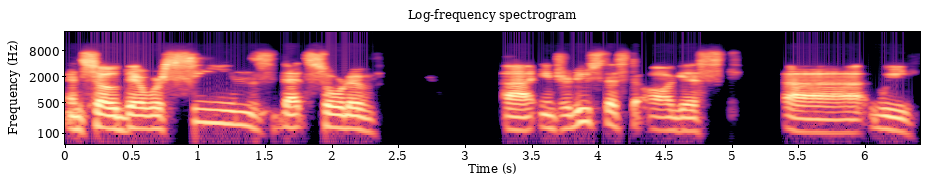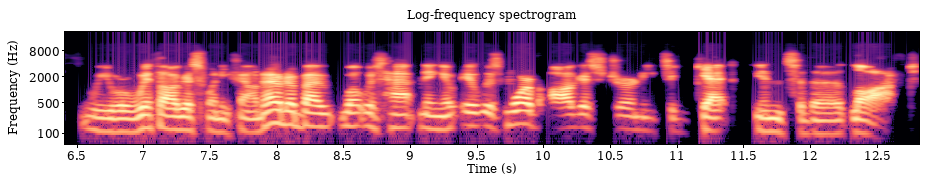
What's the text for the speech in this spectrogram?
And so there were scenes that sort of uh, introduced us to August. Uh, we we were with August when he found out about what was happening. It, it was more of August's journey to get into the loft,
